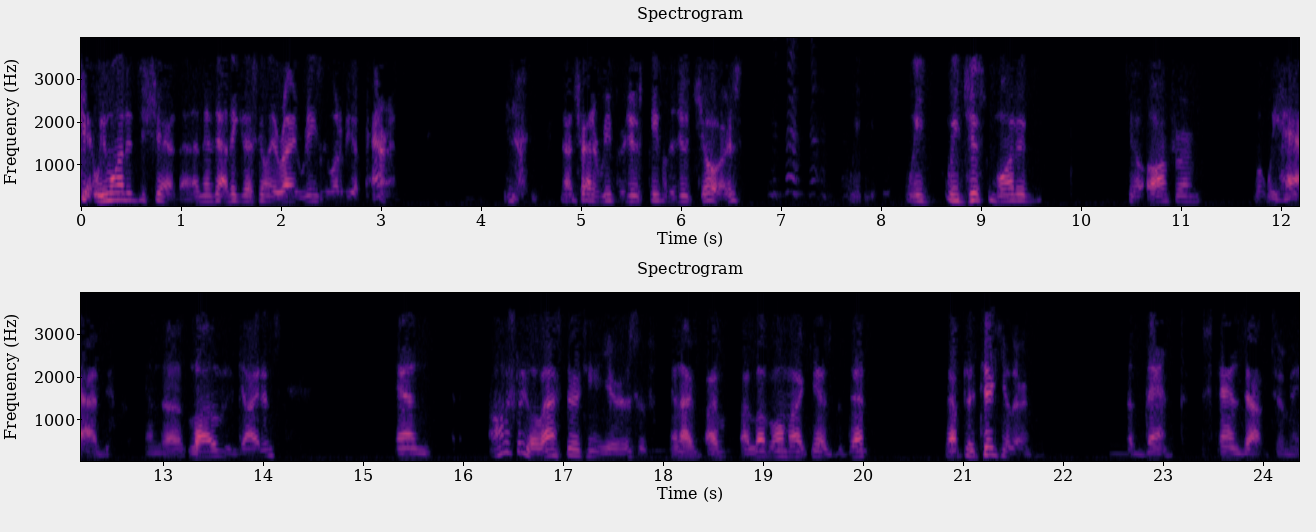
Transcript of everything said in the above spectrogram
share. We wanted to share that, and I think that's the only right reason we want to be a parent. You know, not trying to reproduce people to do chores. we, we just wanted to offer what we had and uh, love and guidance. And honestly, the last 13 years, of, and I, I I love all my kids, but that that particular event stands out to me.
